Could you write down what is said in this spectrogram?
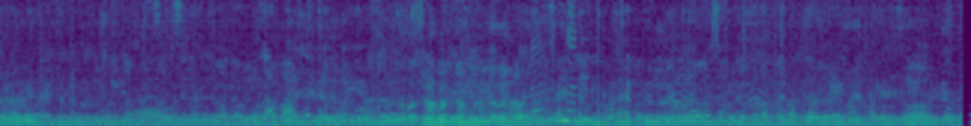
ಹೇಳಿದಾರಾ Gracias.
